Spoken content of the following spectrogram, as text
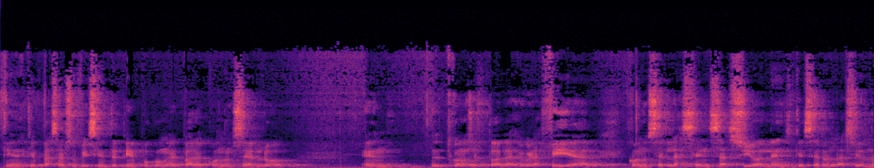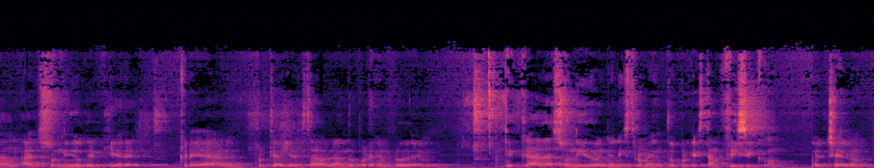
tienes que pasar suficiente tiempo con él para conocerlo, en, conocer toda la geografía, conocer las sensaciones que se relacionan al sonido que quieres crear, porque ayer estaba hablando, por ejemplo, de que cada sonido en el instrumento, porque es tan físico el cello,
